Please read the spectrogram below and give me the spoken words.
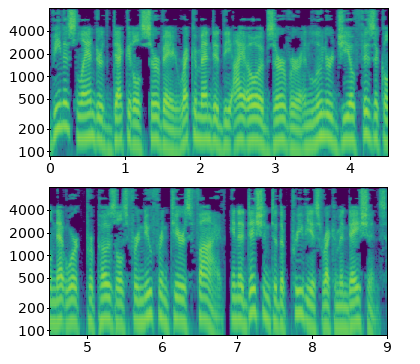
Venus Lander Decadal Survey recommended the Io Observer and Lunar Geophysical Network proposals for New Frontiers 5, in addition to the previous recommendations.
